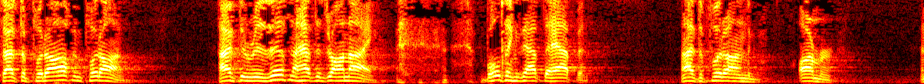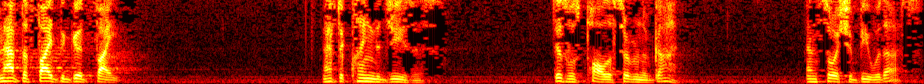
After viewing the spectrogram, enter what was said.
So I have to put off and put on. I have to resist and I have to draw nigh. Both things have to happen. I have to put on the armor and I have to fight the good fight. I have to cling to Jesus. This was Paul, the servant of God. And so it should be with us.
